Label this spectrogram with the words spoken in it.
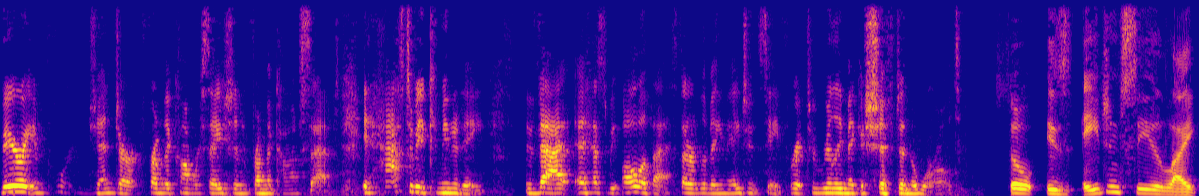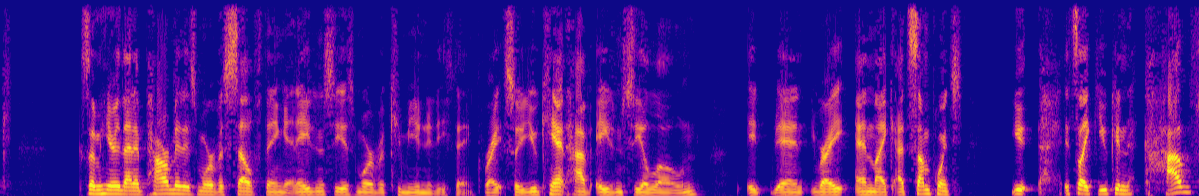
very important gender from the conversation from the concept it has to be a community that it has to be all of us that are living in agency for it to really make a shift in the world so is agency like because I'm hearing that empowerment is more of a self thing and agency is more of a community thing, right? So you can't have agency alone. It and right and like at some points you it's like you can have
